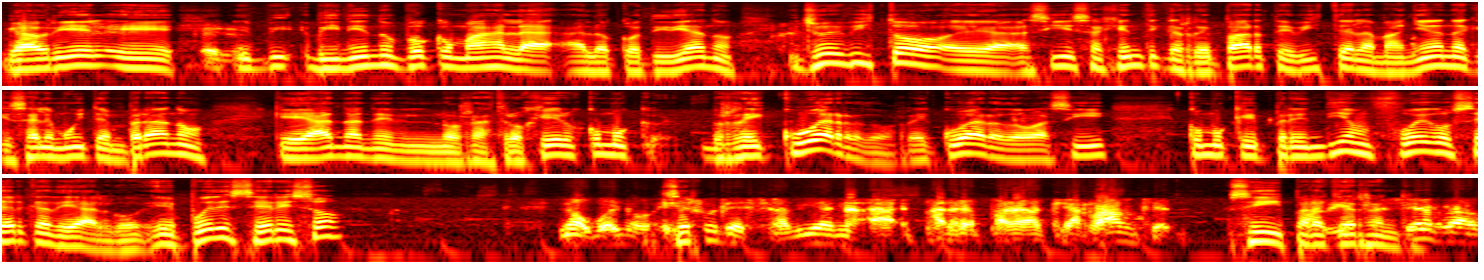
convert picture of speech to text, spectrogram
Gabriel, eh, Pero- viniendo un poco más a, la- a lo cotidiano, yo he visto eh, así esa gente que reparte, viste, a la mañana, que sale muy temprano, que andan en los rastrojeros, como que, recuerdo, recuerdo así, como que prendían fuego cerca de algo. Eh, ¿Puede ser eso? No, bueno, Sí. eso les sabían ah, para, para que arranquen. Sí, para que Había arranque. hacer ra-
